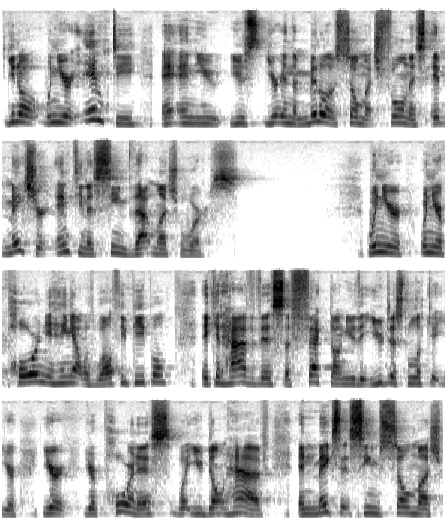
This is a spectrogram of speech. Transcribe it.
You know, when you're empty and, you, you, you're in the middle of so much fullness, it makes your emptiness seem that much worse. When you're, when you're poor and you hang out with wealthy people, it can have this effect on you that you just look at your, your, your poorness, what you don't have, and makes it seem so much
